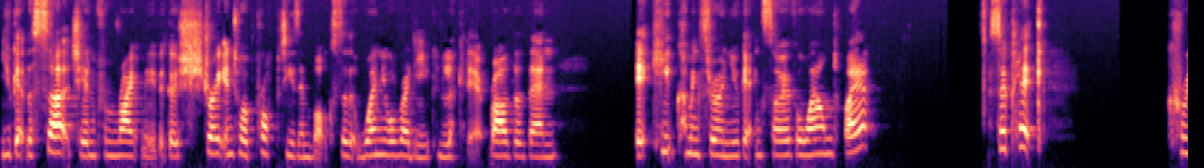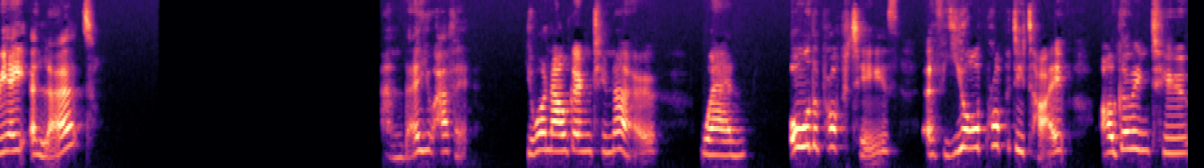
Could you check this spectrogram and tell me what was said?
you get the search in from Rightmove, it goes straight into a properties inbox so that when you're ready, you can look at it rather than it keep coming through and you getting so overwhelmed by it. So click create alert. And there you have it. You are now going to know when all the properties of your property type are going to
